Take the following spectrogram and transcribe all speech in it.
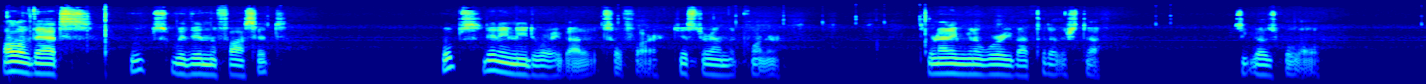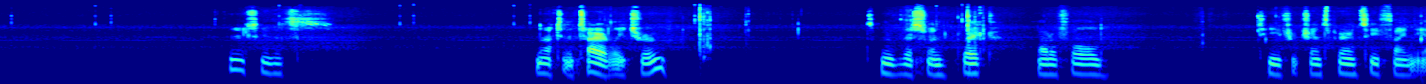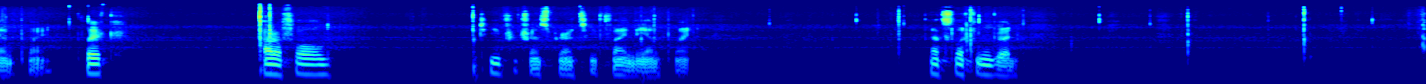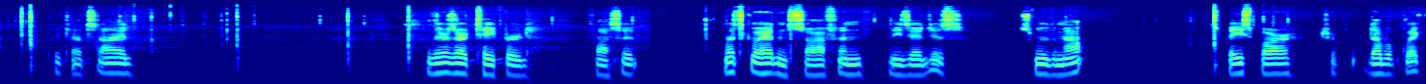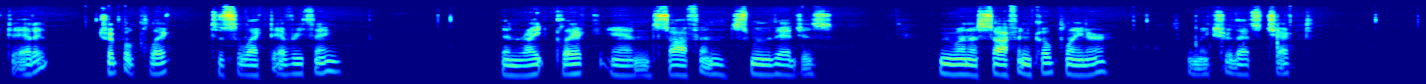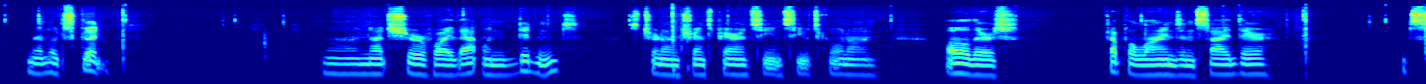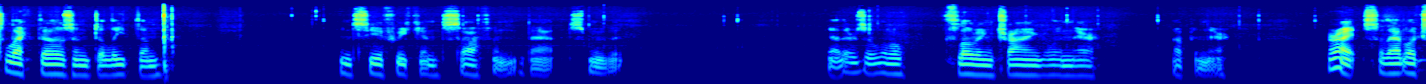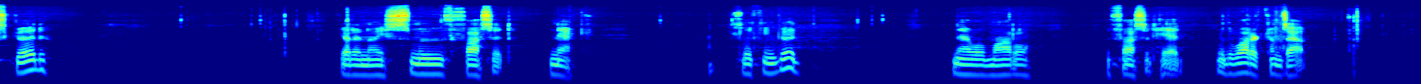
All of that's oops, within the faucet. Oops, didn't even need to worry about it so far, just around the corner. So we're not even going to worry about that other stuff as it goes below. Actually, that's not entirely true. Let's move this one. Click, autofold, T for transparency, find the endpoint. Click, autofold, T for transparency, find the endpoint. That's looking good. Click outside. There's our tapered faucet. Let's go ahead and soften these edges, smooth them out. Spacebar, double click to edit, triple click to select everything, then right click and soften smooth edges. We want to soften coplanar, so make sure that's checked. And that looks good. Uh, I'm not sure why that one didn't. Let's turn on transparency and see what's going on. Oh, there's a couple lines inside there. Let's select those and delete them and see if we can soften that, smooth it. Yeah, there's a little floating triangle in there, up in there. All right, so that looks good. Got a nice smooth faucet neck. It's looking good. Now we'll model the faucet head where the water comes out.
